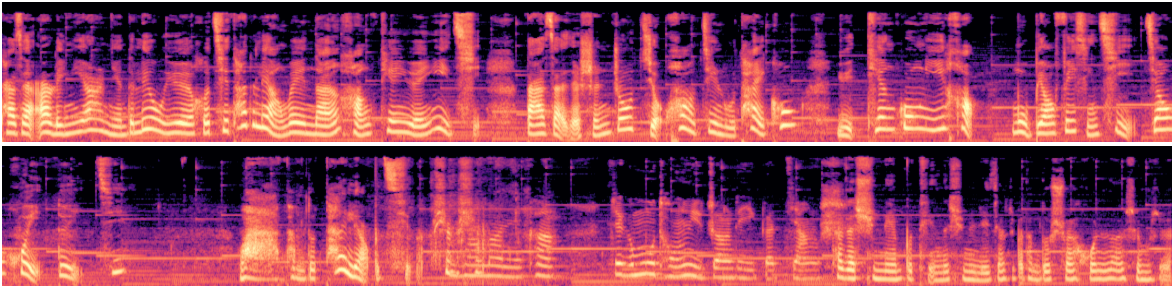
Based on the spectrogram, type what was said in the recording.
她在二零一二年的六月和其他的两位男航天员一起搭载着神舟九号进入太空，与天宫一号目标飞行器交会对接。哇，他们都太了不起了，是不是？妈妈，你看。这个木桶里装着一个僵尸，他在训练，不停的训练这些僵尸，把他们都摔昏了，是不是？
